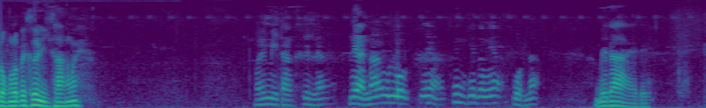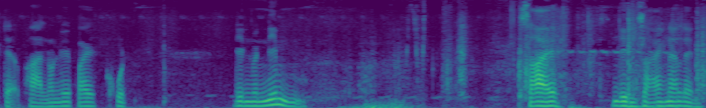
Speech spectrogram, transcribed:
ลงแล้วไปขึ้นอีกทางไหม ไม่มีทางขึ้นแล้ว เนี่ยน้ำลดเนี่ยขึ้นแค่ตรงเนี้ยหมดแล้วไม่ได้ดิเดี๋ยวผ่านตรงนี้ไปขุด ดินมันนิ่มทรายดินทรายนั่นเลยนะ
